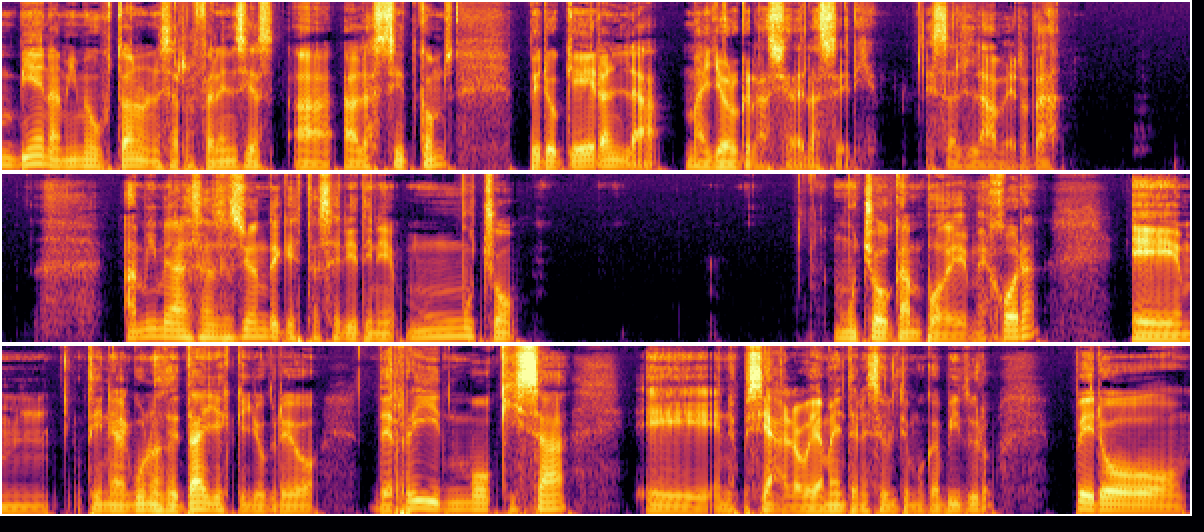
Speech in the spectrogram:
bien, a mí me gustaron esas referencias a, a las sitcoms, pero que eran la mayor gracia de la serie. Esa es la verdad. A mí me da la sensación de que esta serie tiene mucho, mucho campo de mejora Em, tiene algunos detalles que yo creo de ritmo, quizá, eh, en especial, obviamente, en ese último capítulo, pero.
